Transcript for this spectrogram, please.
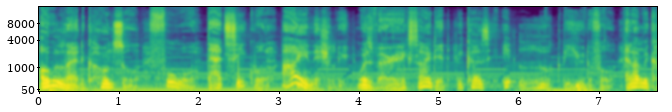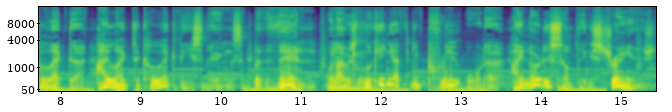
OLED console for that sequel. I initially was very excited because it looked beautiful, and I'm a collector. I like to collect these things. But then, when I was looking at the pre-order, I noticed something strange.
